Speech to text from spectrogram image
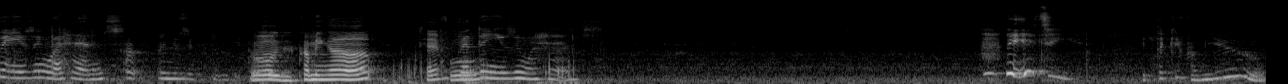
After using my hands. I'm using feet. Oh, you're coming up. Careful. Better using my hands. They're eating. He take it from you.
